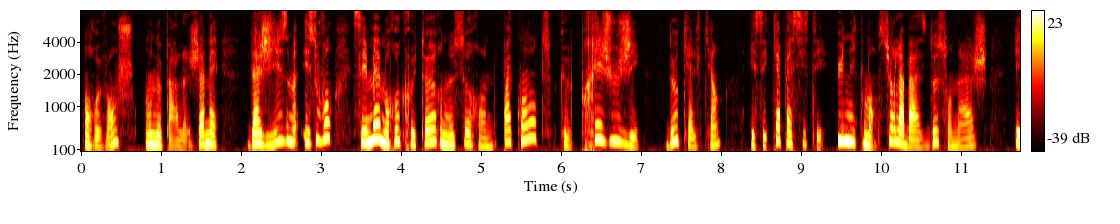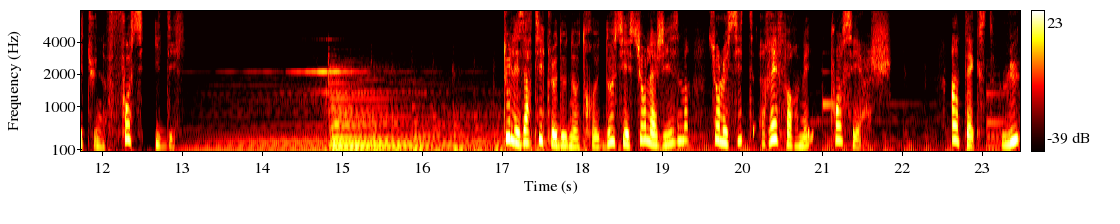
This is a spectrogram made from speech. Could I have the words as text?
En revanche, on ne parle jamais d'agisme et souvent ces mêmes recruteurs ne se rendent pas compte que préjuger de quelqu'un et ses capacités uniquement sur la base de son âge est une fausse idée. Tous les articles de notre dossier sur l'agisme sur le site réformé.ch. Un texte lu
